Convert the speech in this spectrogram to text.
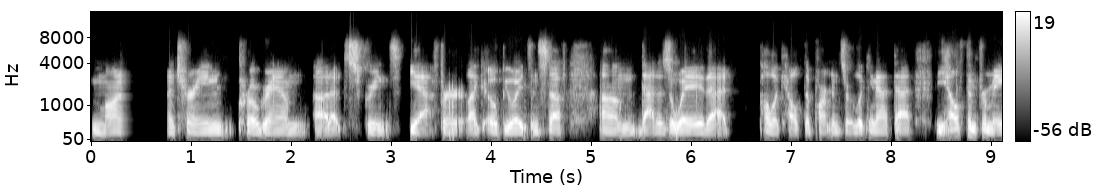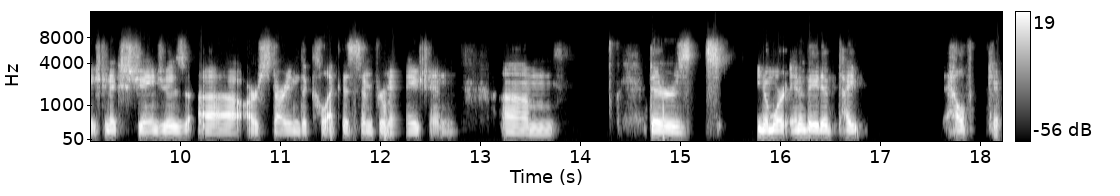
monitoring program uh, that screens, yeah, for like opioids and stuff. Um, that is a way that public health departments are looking at that. The health information exchanges uh, are starting to collect this information. Um, there's you know more innovative type healthcare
